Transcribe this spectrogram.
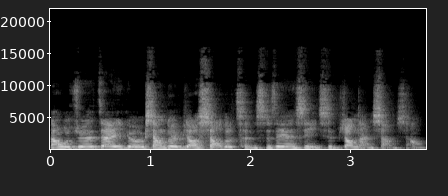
那我觉得，在一个相对比较小的城市，这件事情是比较难想象。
